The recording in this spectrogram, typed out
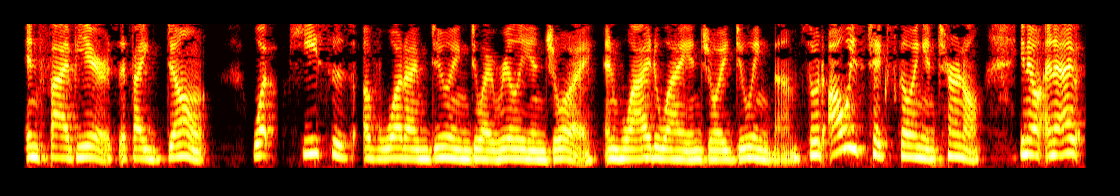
in five years? If I don't, what pieces of what I'm doing do I really enjoy and why do I enjoy doing them? So it always takes going internal, you know, and I,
